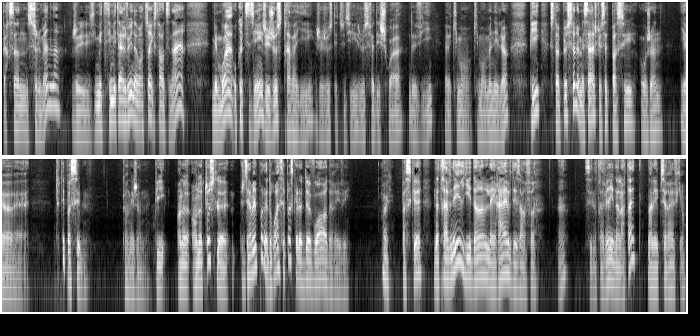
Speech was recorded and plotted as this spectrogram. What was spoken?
personne surhumaine. Là. Il m'est arrivé une aventure extraordinaire, mais moi, au quotidien, j'ai juste travaillé, j'ai juste étudié, j'ai juste fait des choix de vie euh, qui m'ont mené là. Puis, c'est un peu ça le message que j'essaie de passer aux jeunes. Il y a... Euh, tout est possible quand on est jeune. Puis on a, on a tous le, je dirais même pas le droit, c'est presque le devoir de rêver. Oui. Parce que notre avenir, il est dans les rêves des enfants. Hein? C'est notre avenir, il est dans leur tête, dans les petits rêves qu'ils ont.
